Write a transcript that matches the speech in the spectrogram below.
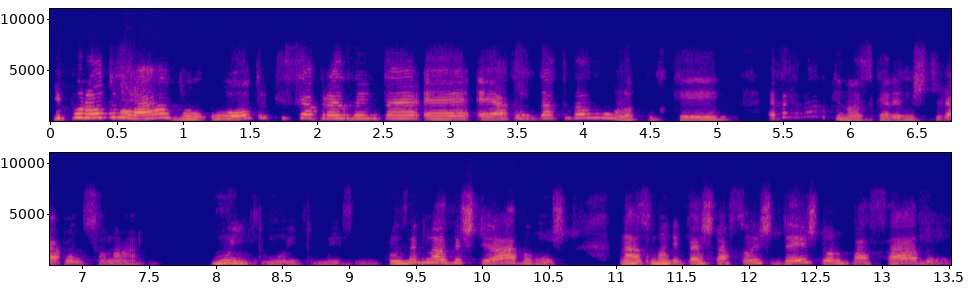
e, por outro lado, o outro que se apresenta é, é a candidatura Lula, porque é verdade que nós queremos tirar Bolsonaro, muito, muito mesmo. Inclusive, nós estávamos nas manifestações desde o ano passado,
